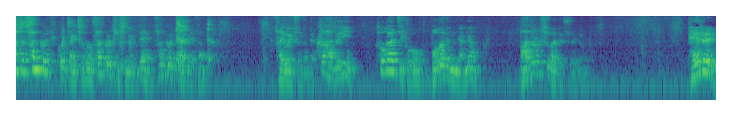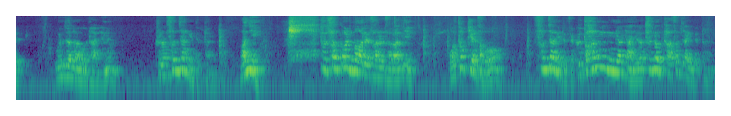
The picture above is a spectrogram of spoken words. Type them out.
아주 산골 꼴짝이 저도 산골 출신인데 산골짜기에서 살고 있었는데 그 아들이 커가지고 뭐가 됐냐면 마드로스가 됐어요. 배를 운전하고 다니는 그런 선장이 됐다는 거예요. 아니 깊은 산골 마을에 사는 사람이 어떻게 해서 선장이 됐어요? 그것도 한 명이 아니라 두 명 다 선장이 됐다는 거예요.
